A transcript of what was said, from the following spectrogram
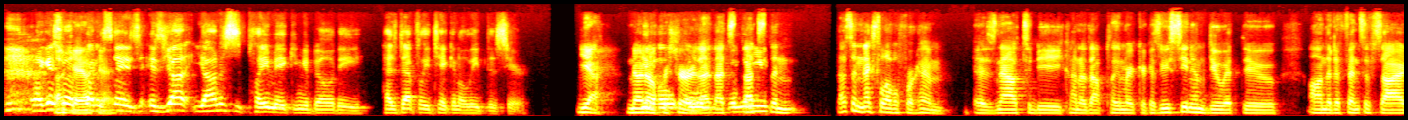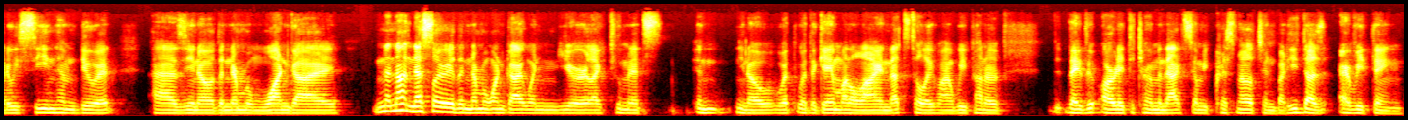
But I guess what I'm trying to say is, is Gian- Giannis's playmaking ability has definitely taken a leap this year. Yeah, no, You no, know, for sure. That, that's that's you- the that's the next level for him is now to be kind of that playmaker because we've seen him do it through on the defensive side. We've seen him do it as you know the number one guy, not necessarily the number one guy when you're like two minutes in, you know, with with the game on the line. That's totally fine. We kind of they've already determined that it's gonna be Khris Middleton, but he does everything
